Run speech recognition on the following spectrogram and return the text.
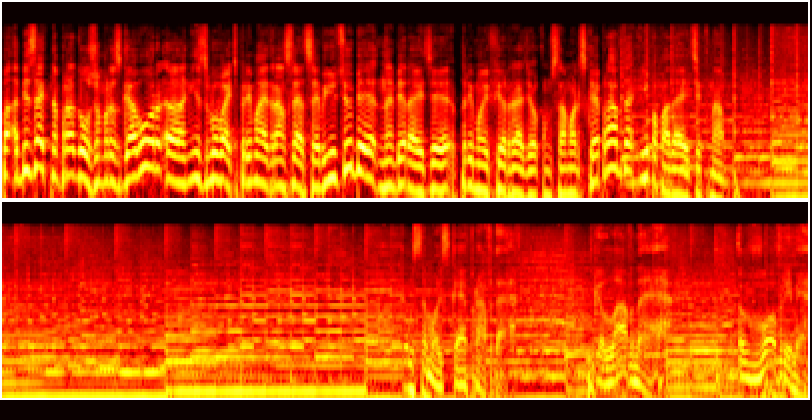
обязательно продолжим разговор. Э, не забывайте, прямая трансляция в YouTube. Набирайте прямой эфир радио «Комсомольская правда» и попадаете к нам. «Комсомольская правда». Главное – вовремя.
